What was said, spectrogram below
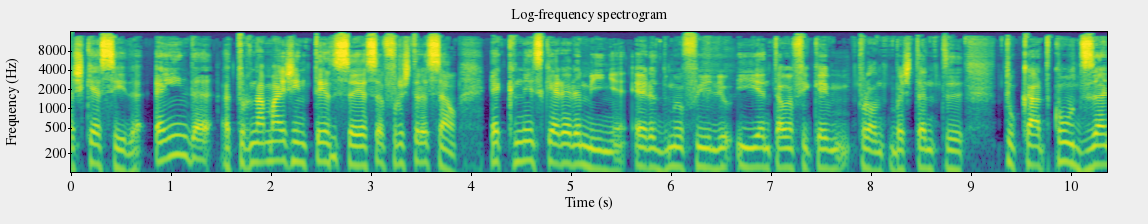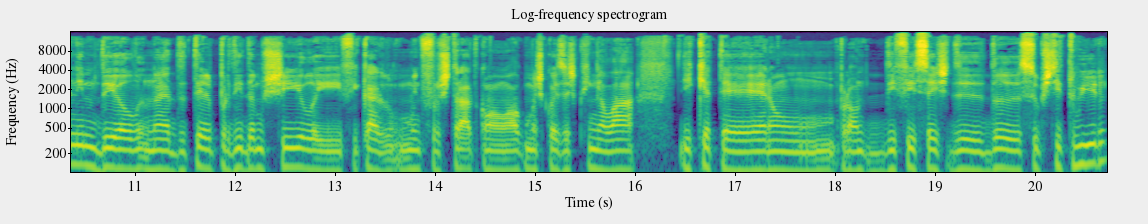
esquecida. Ainda a tornar mais intensa essa frustração é que nem sequer era minha, era do meu filho, e então eu fiquei pronto, bastante tocado com o desânimo dele né, de ter perdido a mochila e ficar muito frustrado com algumas coisas que tinha lá e que até eram pronto, difíceis de, de substituir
